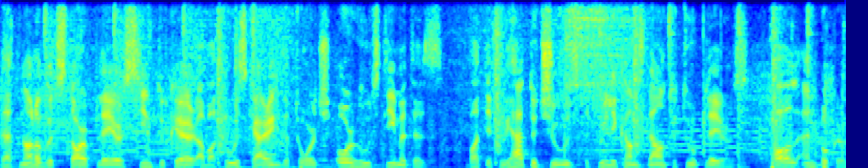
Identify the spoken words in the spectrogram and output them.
that none of its star players seem to care about who is carrying the torch or whose team it is. But if we had to choose, it really comes down to two players, Paul and Booker.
